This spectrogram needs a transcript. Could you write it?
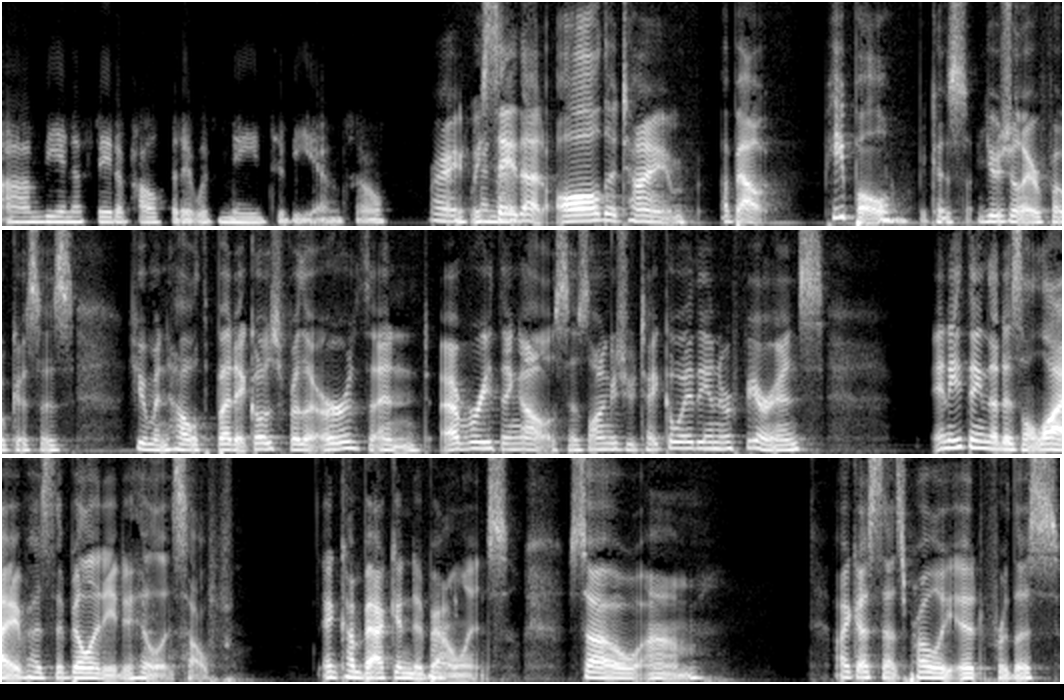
um, be in a state of health that it was made to be in. So, right, we say that all the time about people because usually our focus is human health, but it goes for the earth and everything else. As long as you take away the interference, anything that is alive has the ability to heal itself and come back into balance. So, um, I guess that's probably it for this.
